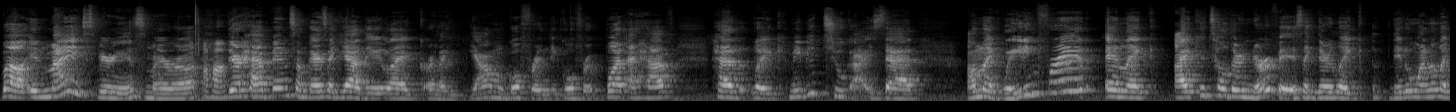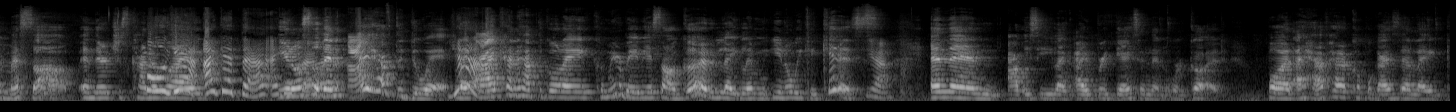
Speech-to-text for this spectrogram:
Well, in my experience, Myra, Uh-huh. there have been some guys that yeah, they like are like, yeah, I'm gonna go for it and they go for it. But I have had like maybe two guys that I'm like waiting for it and like I could tell they're nervous. Like they're like they don't wanna like mess up and they're just kind Oh of like yeah, I get that. I you get know, that. so then I have to do it. Yeah. Like I kinda have to go like, come here baby, it's all good. Like let me you know, we could kiss. yeah. And then obviously like I break the ice and then we're good. But I have had a couple guys that like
